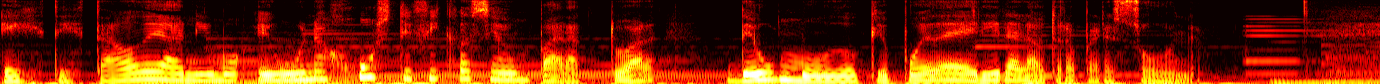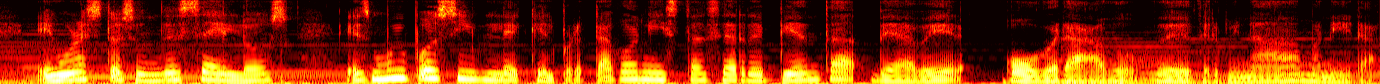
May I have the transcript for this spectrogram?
este estado de ánimo en una justificación para actuar de un modo que pueda herir a la otra persona. En una situación de celos, es muy posible que el protagonista se arrepienta de haber obrado de determinada manera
